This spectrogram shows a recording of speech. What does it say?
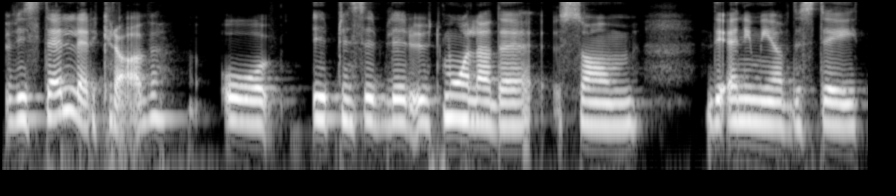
vi ställer krav och i princip blir utmålade som the enemy of the state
